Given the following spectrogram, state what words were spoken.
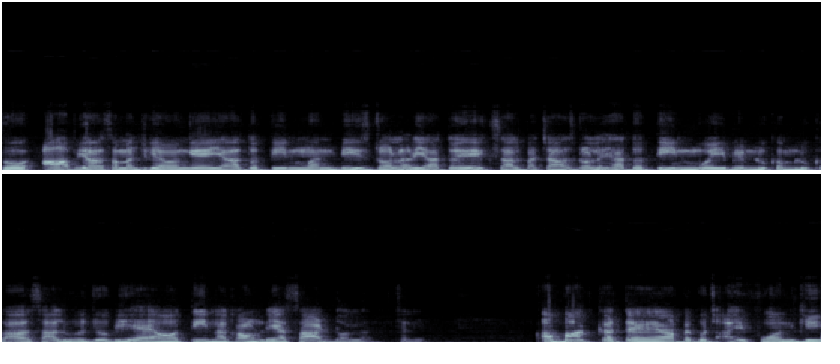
सो so, आप यहाँ समझ गए होंगे या तो तीन मन बीस डॉलर या तो एक साल पचास डॉलर या तो तीन वही बिमलू कमलू सालू जो भी है और तीन अकाउंट या साठ डॉलर चलिए अब बात करते हैं यहाँ पे कुछ आईफोन की।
